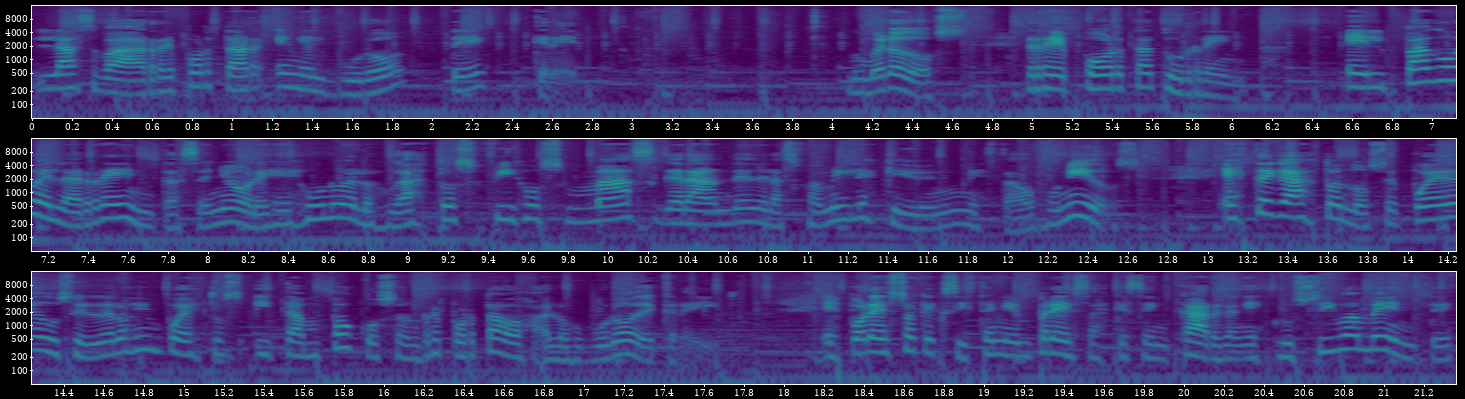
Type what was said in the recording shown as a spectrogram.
las va a reportar en el buró de crédito. Número 2. Reporta tu renta. El pago de la renta, señores, es uno de los gastos fijos más grandes de las familias que viven en Estados Unidos. Este gasto no se puede deducir de los impuestos y tampoco son reportados a los buró de crédito. Es por eso que existen empresas que se encargan exclusivamente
